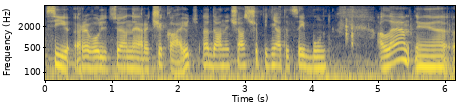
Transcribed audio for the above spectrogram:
Ці революціонери чекають на даний час, щоб підняти цей бунт. Але е, е,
